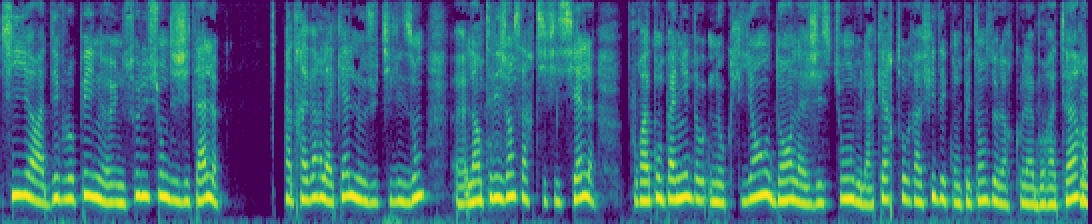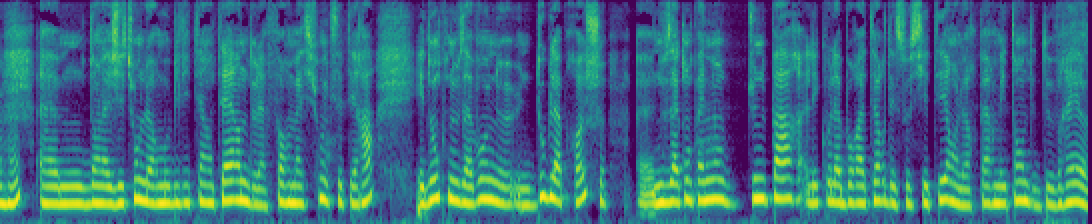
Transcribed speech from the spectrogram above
qui a développé une, une solution digitale à travers laquelle nous utilisons euh, l'intelligence artificielle pour accompagner nos clients dans la gestion de la cartographie des compétences de leurs collaborateurs, mhm. euh, dans la gestion de leur mobilité interne, de la formation, etc. Et donc nous avons une, une double approche. Euh, nous accompagnons d'une part les collaborateurs des sociétés en leur permettant d'être de vrais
